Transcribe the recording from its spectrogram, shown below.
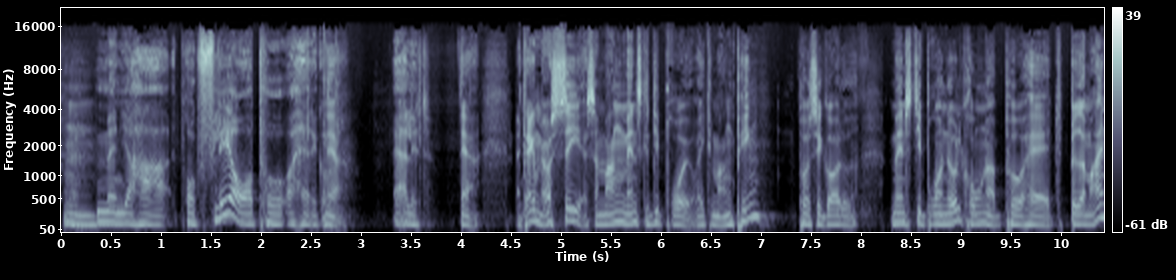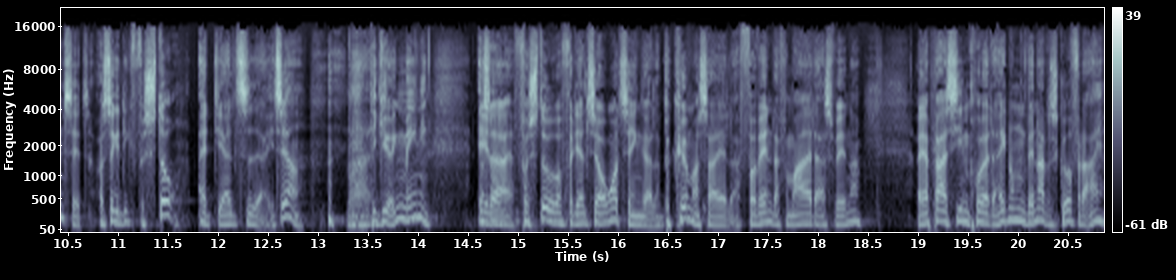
mm. men jeg har brugt flere år på at have det godt. Ja. Ærligt. Ja, men der kan man også se, at altså, mange mennesker, de bruger jo rigtig mange penge på at se godt ud, mens de bruger 0 kroner på at have et bedre mindset, og så kan de ikke forstå, at de altid er irriteret. det giver jo ingen mening. Eller forstå, hvorfor de altid overtænker, eller bekymrer sig, eller forventer for meget af deres venner. Og jeg plejer at sige, prøv at der er ikke nogen venner, der skal for dig.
